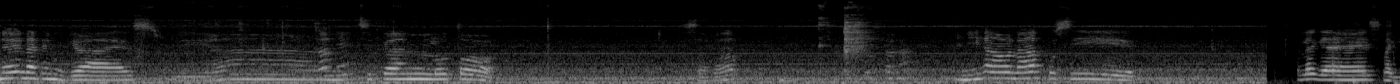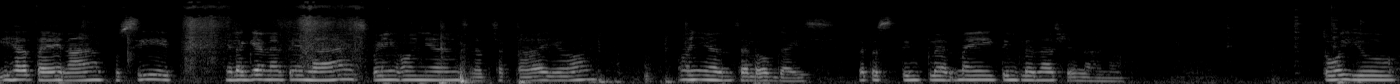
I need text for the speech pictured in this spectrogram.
Ano natin guys? Ayan. Chicken luto. Sarap. Inihaw na pusit. Wala guys, mag-ihaw tayo ng pusit. Nilagyan natin ng spring onions at saka yung onion sa loob guys. Tapos timpla, may timpla na siya na ano. Toyo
